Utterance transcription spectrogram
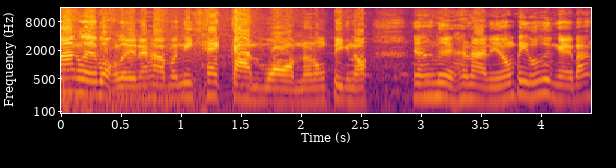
มากๆเลยบอกเลยนะครับวันนี้แค่การวอร์มนะน้องปิงเนาะยังเหนื่อยขนาดนี้น้องปิงรู้สึกไงบ้าง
